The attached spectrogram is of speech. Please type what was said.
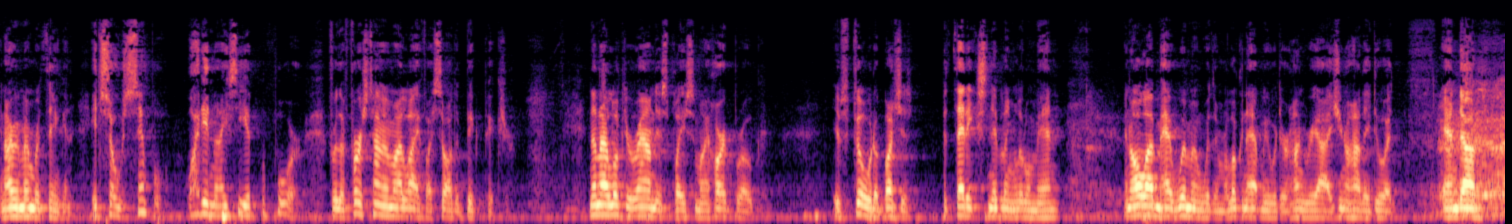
And I remember thinking, it's so simple. Why didn't I see it before? For the first time in my life, I saw the big picture. Then I looked around this place, and my heart broke. It was filled with a bunch of pathetic, sniveling little men. And all of them had women with them, or looking at me with their hungry eyes. You know how they do it. And. Uh,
